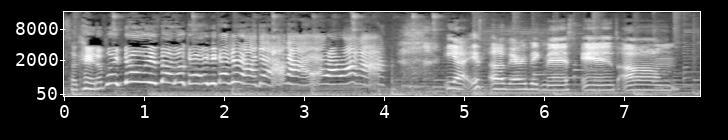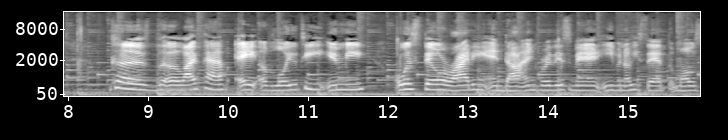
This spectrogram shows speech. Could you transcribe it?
it's okay. And i'm like no it's not okay because you're not okay yeah it's a very big mess. And um because the life path eight of loyalty in me was still riding and dying for this man, even though he said the most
